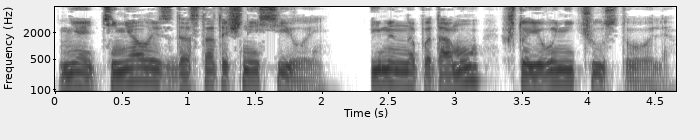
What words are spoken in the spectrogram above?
не оттенялось с достаточной силой, именно потому, что его не чувствовали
